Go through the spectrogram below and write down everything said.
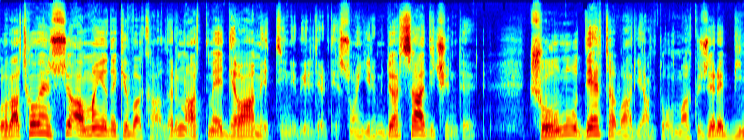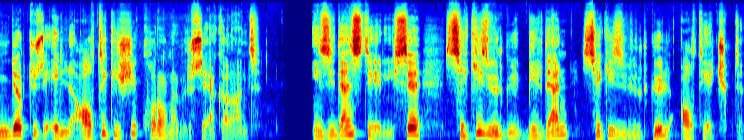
Robert Koch Enstitüsü Almanya'daki vakaların artmaya devam ettiğini bildirdi. Son 24 saat içinde çoğunluğu delta varyantı olmak üzere 1456 kişi koronavirüse yakalandı. İnsidens değeri ise 8,1'den 8,6'ya çıktı.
